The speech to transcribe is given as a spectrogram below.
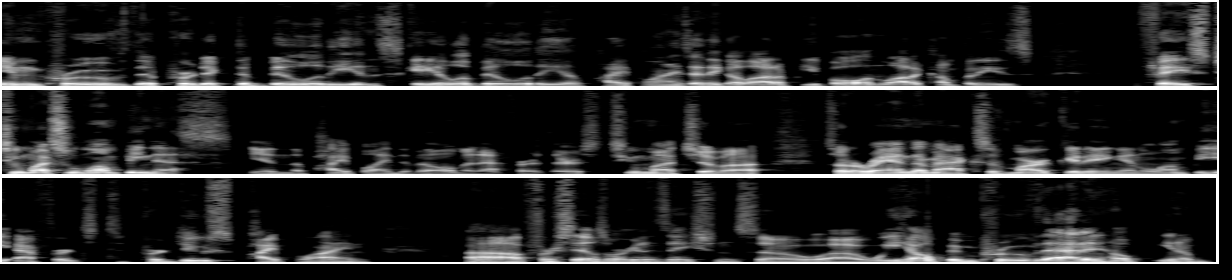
improve the predictability and scalability of pipelines. I think a lot of people and a lot of companies face too much lumpiness in the pipeline development effort. There's too much of a sort of random acts of marketing and lumpy efforts to produce pipeline uh, for sales organizations. So uh, we help improve that and help you know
